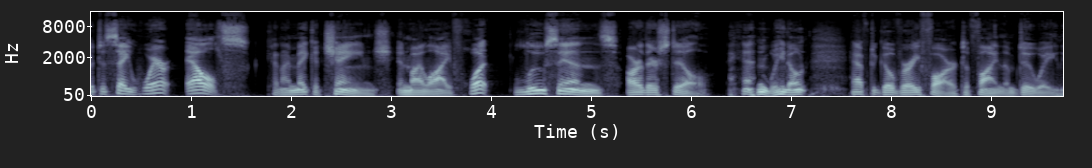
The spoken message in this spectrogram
but to say where else can I make a change in my life? What loose ends are there still? And we don't have to go very far to find them, do we?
